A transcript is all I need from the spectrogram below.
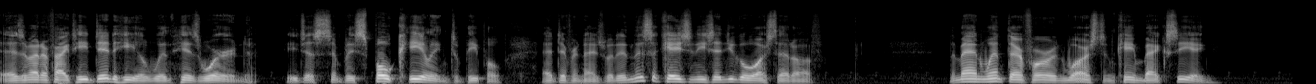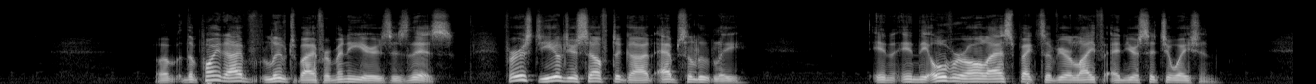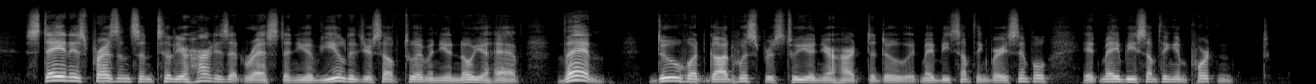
As a matter of fact, he did heal with his word. He just simply spoke healing to people at different times. But in this occasion, he said, You go wash that off. The man went, therefore, and washed and came back seeing. Well, the point I've lived by for many years is this. First, yield yourself to God absolutely in, in the overall aspects of your life and your situation. Stay in His presence until your heart is at rest and you have yielded yourself to Him and you know you have. Then do what God whispers to you in your heart to do. It may be something very simple, it may be something important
